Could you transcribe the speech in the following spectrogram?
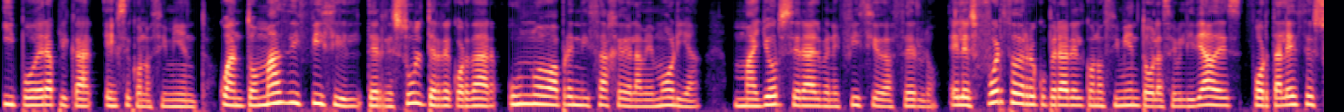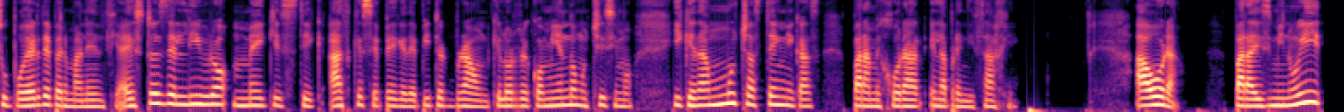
y poder aplicar ese conocimiento. Cuanto más difícil te resulte recordar un nuevo aprendizaje de la memoria, mayor será el beneficio de hacerlo. El esfuerzo de recuperar el conocimiento o las habilidades fortalece su poder de permanencia. Esto es del libro Make It Stick, Haz que se pegue de Peter Brown, que lo recomiendo muchísimo y que da muchas técnicas para mejorar el aprendizaje. Ahora, para disminuir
